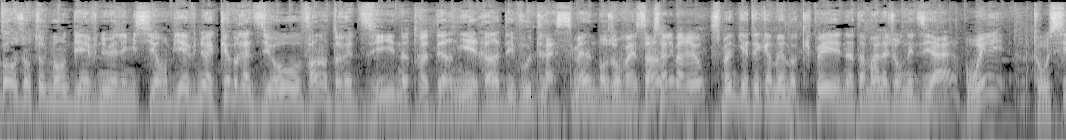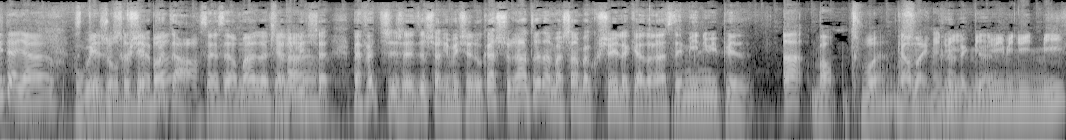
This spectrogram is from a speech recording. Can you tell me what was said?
Bonjour tout le monde, bienvenue à l'émission, bienvenue à Cube Radio, vendredi, notre dernier rendez-vous de la semaine. Bonjour Vincent. Salut Mario. Semaine qui a été quand même occupée, notamment la journée d'hier. Oui, toi aussi d'ailleurs. Oui, jour je de débat. un peu tard, sincèrement. Là, je suis Quelle arrivé heure? chez- Ben, en fait, j'allais dire, je suis arrivé chez nous. Quand je suis rentré dans ma chambre à coucher, le cadran, c'était minuit pile. Ah, bon, tu vois. Quand ça, même. Minuit, Avec, euh, minuit, minuit et demi.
